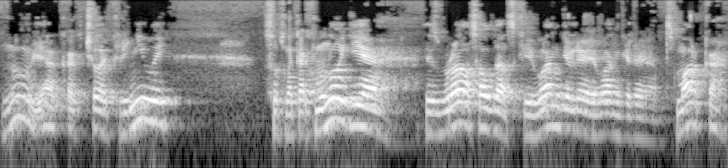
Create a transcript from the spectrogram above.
Ну, я как человек ленивый, собственно, как многие, избрал солдатское Евангелие, Евангелие от Марка,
